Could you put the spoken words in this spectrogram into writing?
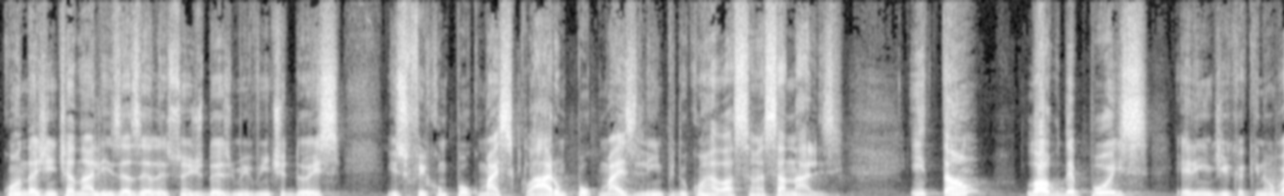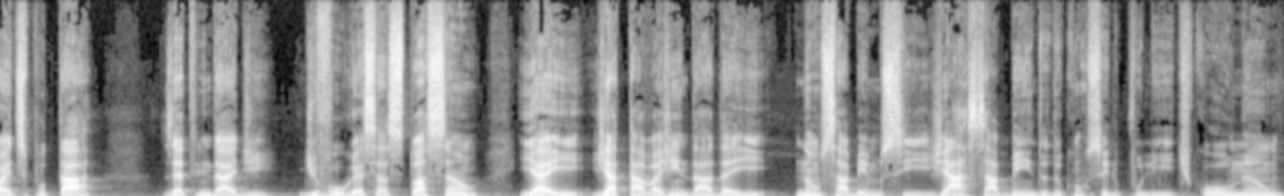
quando a gente analisa as eleições de 2022. Isso fica um pouco mais claro, um pouco mais límpido com relação a essa análise. Então, logo depois, ele indica que não vai disputar. Zé Trindade divulga essa situação e aí já estava agendada aí, não sabemos se já sabendo do conselho político ou não,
